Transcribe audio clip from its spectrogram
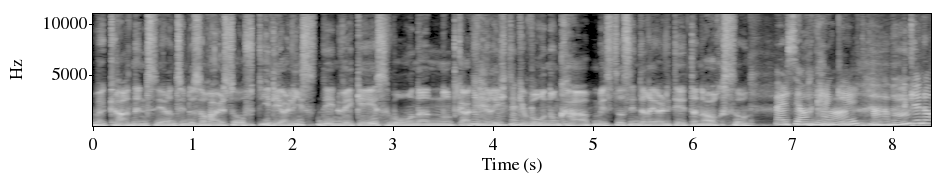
Weil gerade in den Serien sind das auch alles oft Idealisten, die in WGs wohnen und gar keine richtige Wohnung haben. Ist das in der Realität dann auch so? Weil sie auch Ja. kein Geld haben. Genau.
